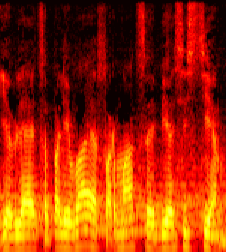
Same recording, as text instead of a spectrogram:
является полевая формация биосистем.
